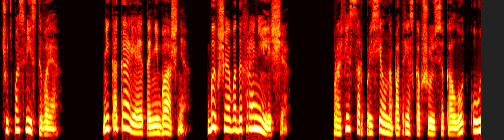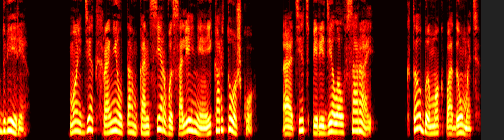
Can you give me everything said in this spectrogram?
чуть посвистывая. «Никакая это не башня, бывшее водохранилище». Профессор присел на потрескавшуюся колодку у двери. «Мой дед хранил там консервы, соленья и картошку, а отец переделал в сарай. Кто бы мог подумать,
